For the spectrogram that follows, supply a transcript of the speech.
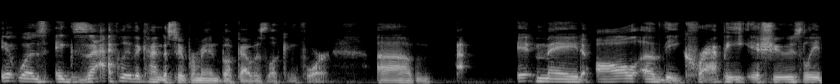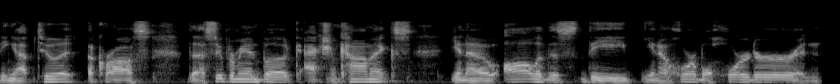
It was exactly the kind of Superman book I was looking for. Um, it made all of the crappy issues leading up to it across the Superman book, Action Comics, you know, all of this, the you know horrible hoarder and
